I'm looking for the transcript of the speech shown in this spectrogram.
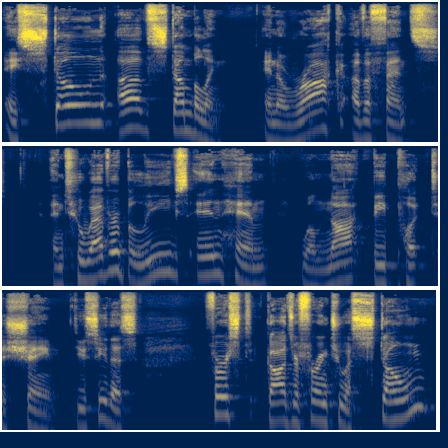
a stone of stumbling and a rock of offense. And whoever believes in him will not be put to shame. Do you see this? First, God's referring to a stone,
